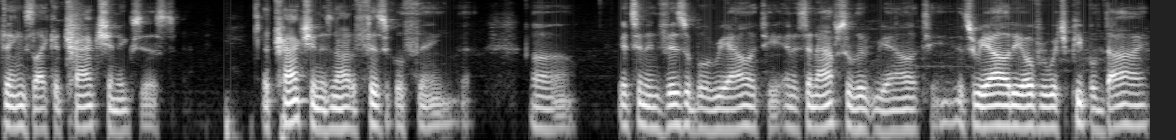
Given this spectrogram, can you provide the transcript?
things like attraction exist attraction is not a physical thing uh, it's an invisible reality and it's an absolute reality. It's reality over which people die,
